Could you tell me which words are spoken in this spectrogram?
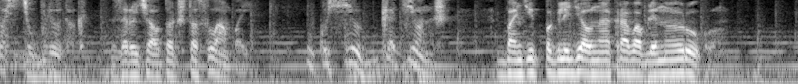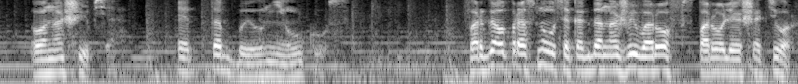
пасть, ублюдок!» – зарычал тот, что с лампой. Укусил, гаденыш!» Бандит поглядел на окровавленную руку. Он ошибся. Это был не укус. Фаргал проснулся, когда ножи воров вспороли шатер.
